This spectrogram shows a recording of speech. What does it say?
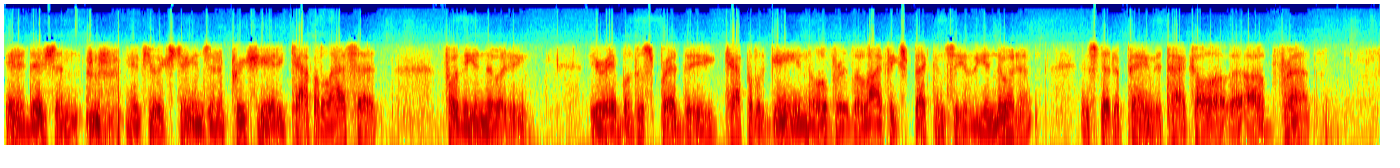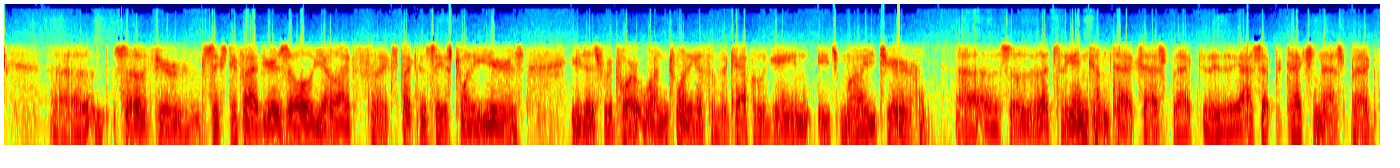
In addition, if you exchange an appreciated capital asset for the annuity, you're able to spread the capital gain over the life expectancy of the annuitant instead of paying the tax all up front. Uh, so if you're 65 years old, your life expectancy is 20 years. You just report one twentieth of the capital gain each month, each year. Uh, so that's the income tax aspect. The asset protection aspect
